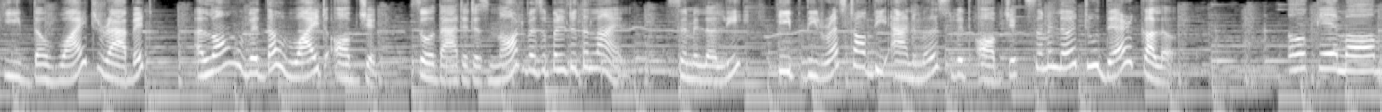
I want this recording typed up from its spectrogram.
Keep the white rabbit along with the white object so that it is not visible to the lion. Similarly, keep the rest of the animals with objects similar to their color. Okay, Mom.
